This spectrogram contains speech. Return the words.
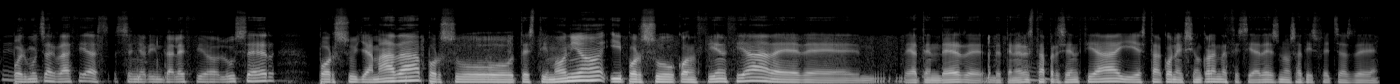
Sí, Pues sí. muchas gracias, señor Indalecio Luser, por su llamada, por su testimonio y por su conciencia de, de- de atender, de, de tener esta presencia y esta conexión con las necesidades no satisfechas de,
